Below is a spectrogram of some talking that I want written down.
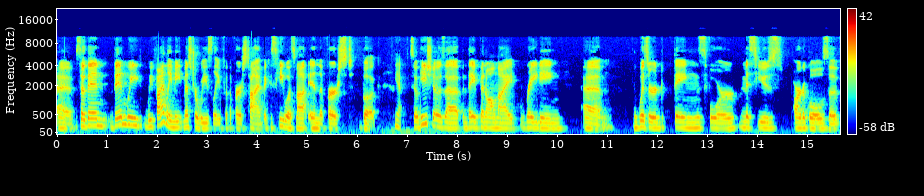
Uh, so then, then we we finally meet Mr. Weasley for the first time because he was not in the first book. yeah. So he shows up, and they've been all night raiding um, wizard things for misuse articles of,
